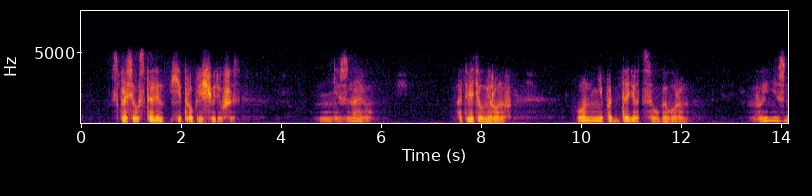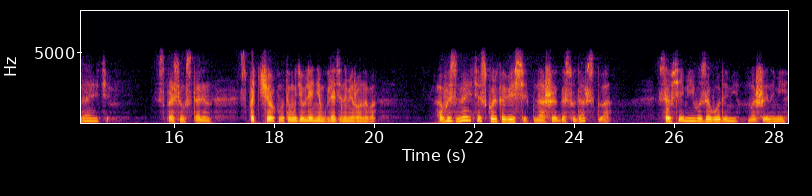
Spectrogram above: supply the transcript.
— спросил Сталин, хитро прищурившись. «Не знаю» ответил Миронов. Он не поддается уговорам. Вы не знаете? Спросил Сталин с подчеркнутым удивлением, глядя на Миронова. А вы знаете, сколько весит наше государство со всеми его заводами, машинами,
